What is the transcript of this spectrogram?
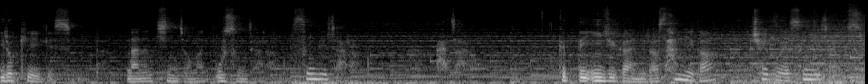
이렇게 얘기했습니다. 나는 진정한 우승자라고, 승리자라고. 맞아요. 그때 1위가 아니라 3위가 최고의 승리자였어요.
